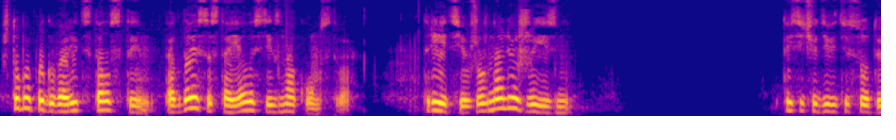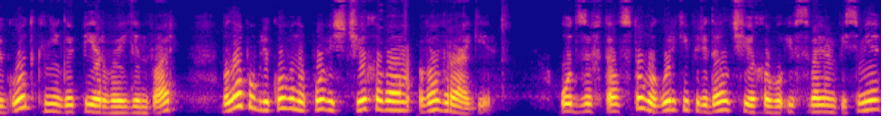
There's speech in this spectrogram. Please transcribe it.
чтобы поговорить с Толстым. Тогда и состоялось их знакомство. Третье. В журнале «Жизнь». 1900 год, книга 1 январь, была опубликована повесть Чехова «Во враге». Отзыв Толстого Горький передал Чехову и в своем письме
